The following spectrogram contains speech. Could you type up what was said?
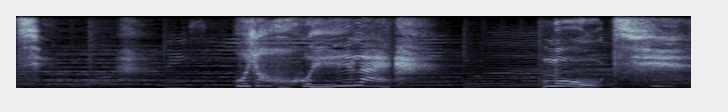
亲。我要回来，母亲。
